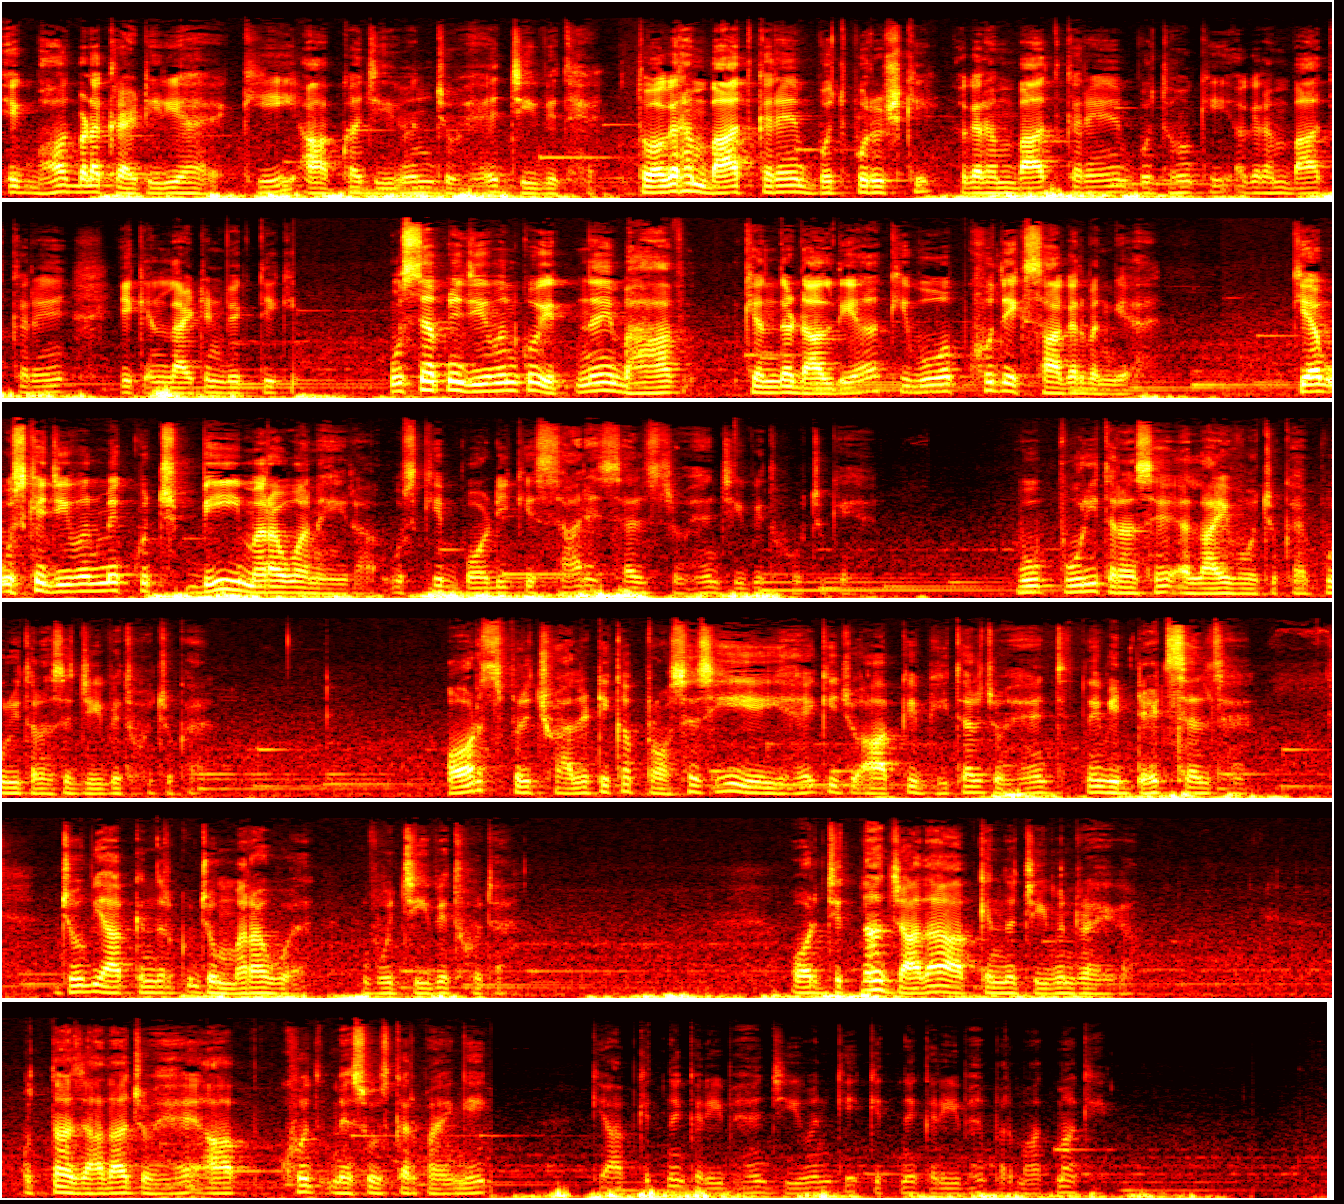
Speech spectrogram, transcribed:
एक बहुत बड़ा क्राइटेरिया है कि आपका जीवन जो है जीवित है। तो अगर हम बात करें बुद्ध पुरुष की, अगर हम बात करें बुद्धों की, अगर हम बात करें एक एनलाइटन व्यक्ति की, उसने अपने जीवन को इतने भाव के अंदर डाल दिया कि वो अब खुद एक सागर बन गया है। कि अब उसके जीवन में कुछ भी मरा हुआ नहीं रहा, उसके बॉडी के सारे सेल्स जो हैं जीवित हो चुके हैं। वो पूरी तरह से अलाइव हो चुका है, पूरी तरह से जीवित हो चुका है। और स्पिरिचुअलिटी का प्रोसेस ही यही है कि जो आपके भीतर जो हैं, जितने भी डेड सेल्स हैं, जो भी आपके अंदर जो मरा हुआ है, वो जीवित हो जाए। और जितना ज़्यादा आपके अंदर जीवन रहेगा, उतना ज़्यादा जो है आप खुद महसूस कर पाएँगे कि आप कितने करीब हैं जीवन के, कितने करीब हैं परमात्मा के।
